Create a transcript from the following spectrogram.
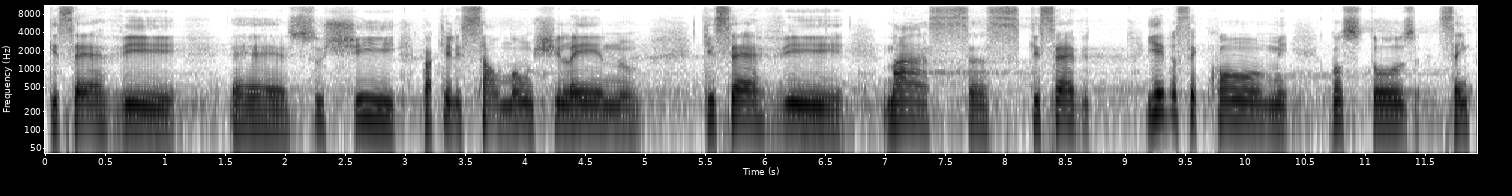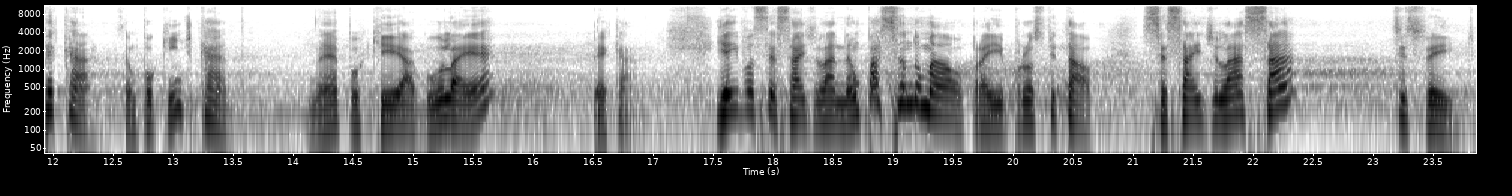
que serve é, sushi com aquele salmão chileno, que serve massas, que serve e aí você come gostoso, sem pecar, é um pouquinho de cada, né? Porque a gula é pecado. E aí você sai de lá não passando mal para ir para o hospital. Você sai de lá satisfeito.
